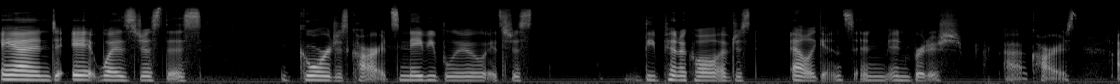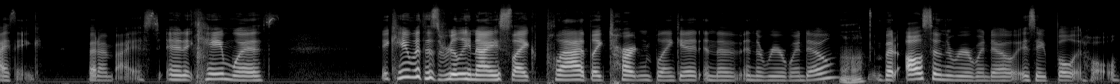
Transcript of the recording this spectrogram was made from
And it was just this gorgeous car. It's navy blue. It's just the pinnacle of just elegance in, in British uh, cars, I think. But I'm biased. And it came with it came with this really nice like plaid like tartan blanket in the in the rear window. Uh huh. But also in the rear window is a bullet hole.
